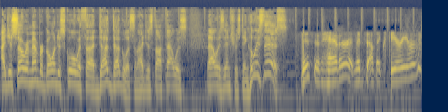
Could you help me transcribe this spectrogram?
I just so remember going to school with uh, Doug Douglas, and I just thought that was that was interesting. Who is this? this is Heather at Mid South Exteriors.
